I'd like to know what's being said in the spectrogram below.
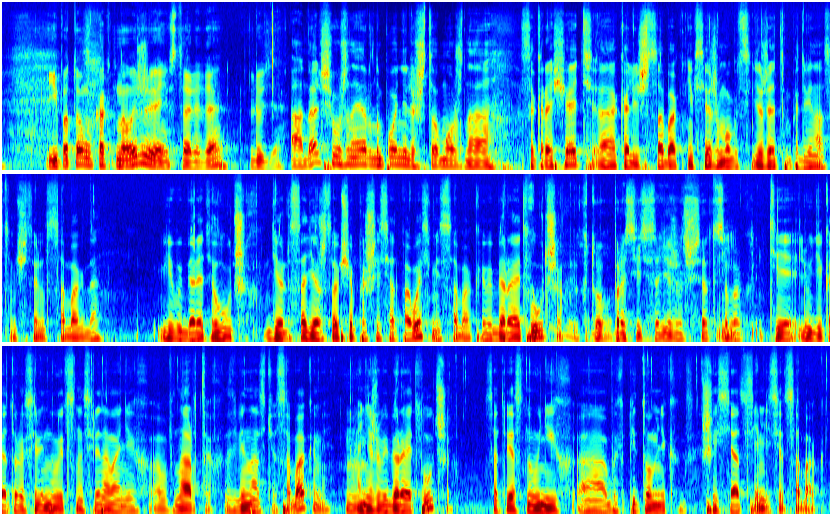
И, и потом как-то на лыжи они встали, да, люди? А дальше уже, наверное, поняли, что можно сокращать а, количество собак. Не все же могут содержать там по 12-14 собак, да? И выбирать лучших. Дер- Содержат вообще по 60, по 80 собак и выбирает лучших. Кто, простите, содержит 60 И собак? те люди, которые соревнуются на соревнованиях в нартах с 12 собаками, Мгм. они же выбирают лучших. Соответственно, у них а, в их питомниках 60-70 собак.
